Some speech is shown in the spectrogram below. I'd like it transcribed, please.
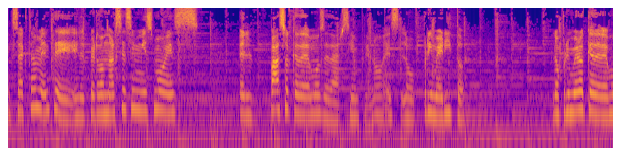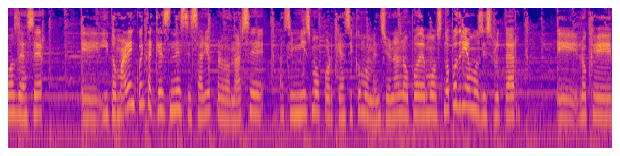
Exactamente, el perdonarse a sí mismo es el paso que debemos de dar siempre, ¿no? Es lo primerito, lo primero que debemos de hacer eh, y tomar en cuenta que es necesario perdonarse a sí mismo porque así como menciona no podemos, no podríamos disfrutar eh, lo que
